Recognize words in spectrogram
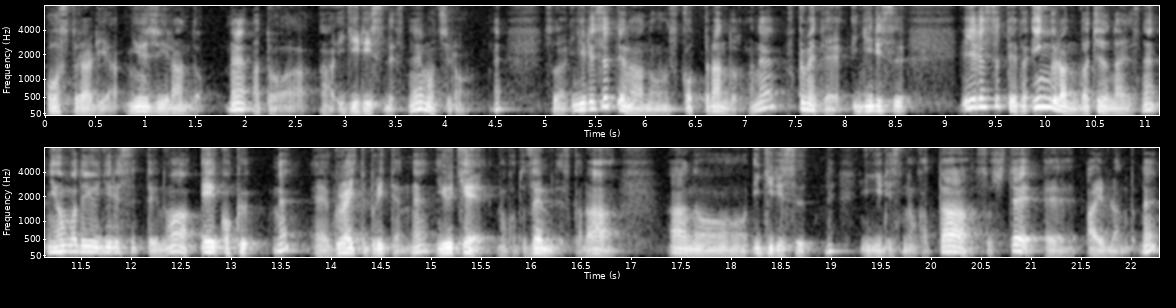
オーストラリアニュージーランド、ね、あとはあイギリスですねもちろん、ね、そのイギリスっていうのはあのスコットランドとかね含めてイギリス。イギリスっていうとイングランドだけじゃないですね。日本語で言うイギリスっていうのは英国。ね、え、グレートブリテンね UK のこと全部ですからあのイギリス、ね、イギリスの方。そして、えー、アイルランドね、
